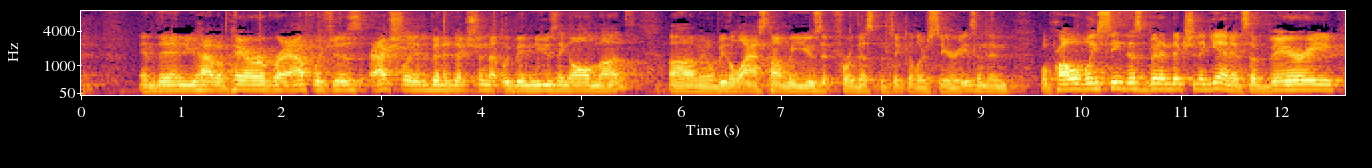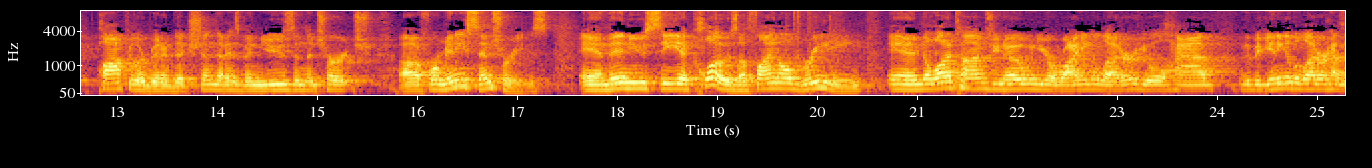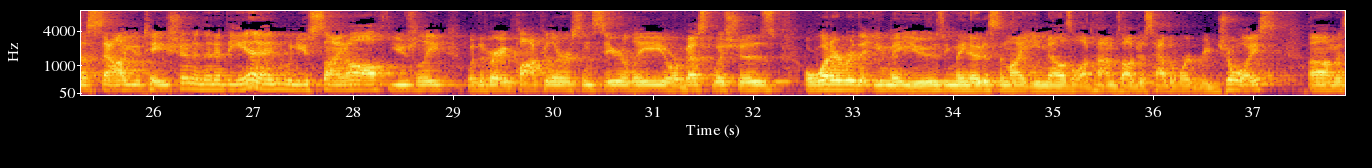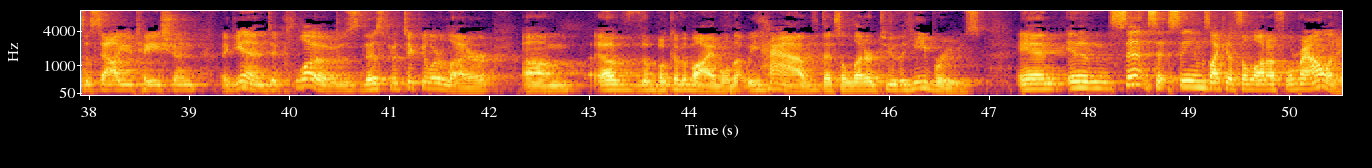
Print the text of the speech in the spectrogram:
And then you have a paragraph, which is actually the benediction that we've been using all month. Um, it'll be the last time we use it for this particular series. And then we'll probably see this benediction again. It's a very popular benediction that has been used in the church uh, for many centuries. And then you see a close, a final greeting. And a lot of times, you know, when you're writing a letter, you'll have the beginning of the letter has a salutation, and then at the end, when you sign off, usually with a very popular sincerely or best wishes or whatever that you may use. You may notice in my emails, a lot of times I'll just have the word rejoice. Um, it's a salutation, again, to close this particular letter um, of the book of the Bible that we have that's a letter to the Hebrews. And in a sense, it seems like it's a lot of formality.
